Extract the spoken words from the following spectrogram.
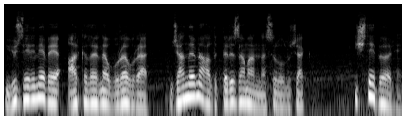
yüzlerine ve arkalarına vura vura canlarını aldıkları zaman nasıl olacak? İşte böyle.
